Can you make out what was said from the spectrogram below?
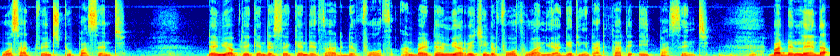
was at 22%, then you have taken the second, the third, the fourth, and by the time you are reaching the fourth one, you are getting it at 38%. Mm-hmm. But the lender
